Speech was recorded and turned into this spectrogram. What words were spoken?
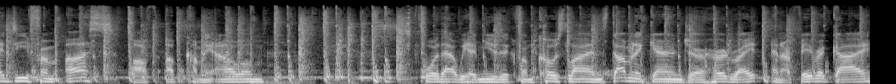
ID from us off upcoming album. Before that, we had music from Coastlines, Dominic Geringer, Heard Right, and our favorite guy,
